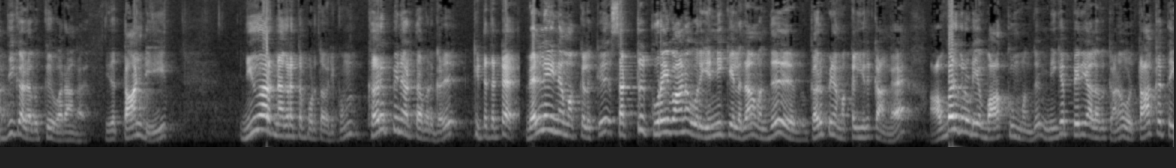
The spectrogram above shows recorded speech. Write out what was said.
அதிக அளவுக்கு வராங்க. இதை தாண்டி நியூயார்க் நகரத்தை பொறுத்த வரைக்கும் கருப்பினத்தவர்கள் கிட்டத்தட்ட வெள்ளை இன மக்களுக்கு சற்று குறைவான ஒரு எண்ணிக்கையில தான் வந்து கருப்பின மக்கள் இருக்காங்க. அவர்களுடைய வாக்கும் வந்து மிகப்பெரிய அளவுக்கான ஒரு தாக்கத்தை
